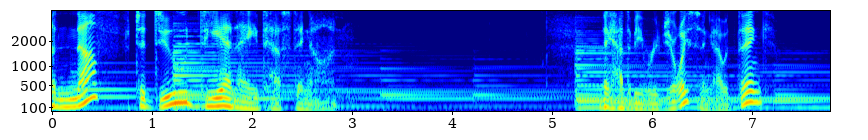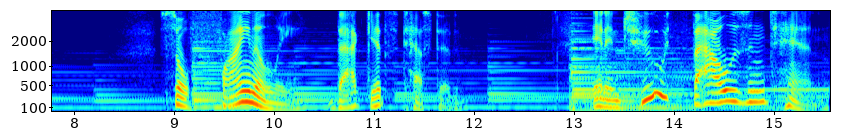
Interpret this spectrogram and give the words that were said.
Enough to do DNA testing on. They had to be rejoicing, I would think. So finally, that gets tested. And in 2010,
